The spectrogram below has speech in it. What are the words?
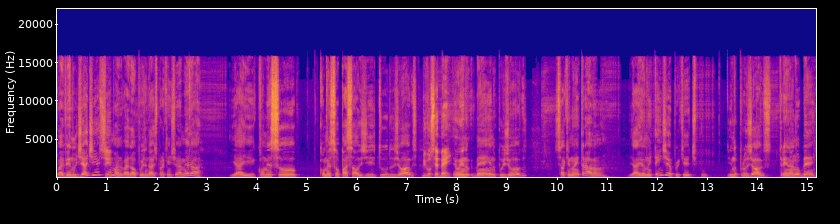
Vai ver no dia a dia aqui, Sim. mano. Vai dar oportunidade pra quem tiver melhor. E aí começou. Começou a passar os dias, tudo, os jogos. Vi você bem. Eu indo bem, indo pro jogo, só que não entrava, mano. E aí eu não entendia, porque, tipo, indo pros jogos, treinando bem.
